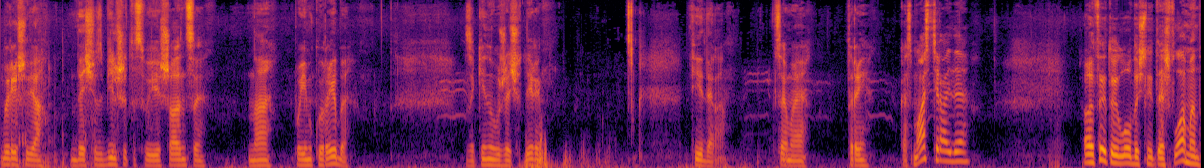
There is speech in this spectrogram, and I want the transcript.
Вирішив я дещо збільшити свої шанси на поїмку риби. Закинув вже 4 фідера. Це моє 3 касмастера йде. А це той лодочний теж флагман,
